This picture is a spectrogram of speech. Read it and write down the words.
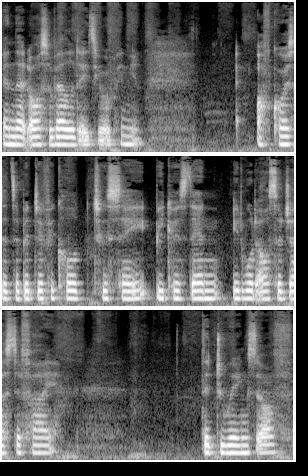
and that also validates your opinion. Of course, it's a bit difficult to say because then it would also justify the doings of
